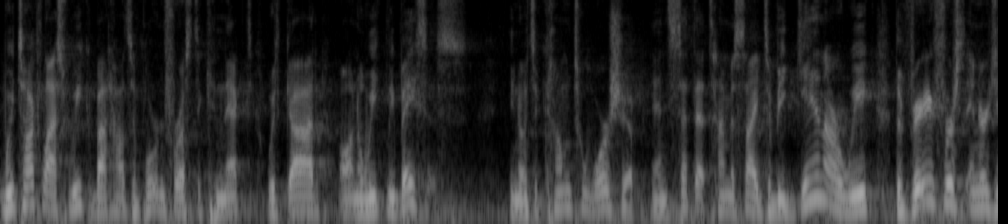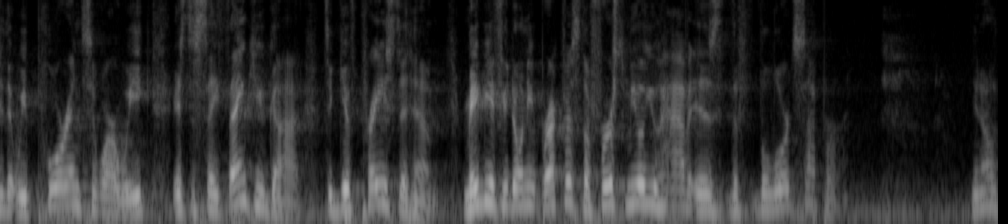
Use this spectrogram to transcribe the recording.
we talked last week about how it's important for us to connect with God on a weekly basis. You know, to come to worship and set that time aside. To begin our week, the very first energy that we pour into our week is to say, Thank you, God, to give praise to Him. Maybe if you don't eat breakfast, the first meal you have is the, the Lord's Supper. You know,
